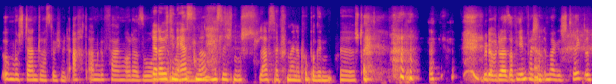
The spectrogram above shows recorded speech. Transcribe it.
irgendwo stand, du hast, glaube ich, mit acht angefangen oder so. Ja, da habe ich den ersten so, ne? hässlichen Schlafsack für meine Puppe gestrickt. Gut, aber du hast auf jeden Fall ja. schon immer gestrickt. Und,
